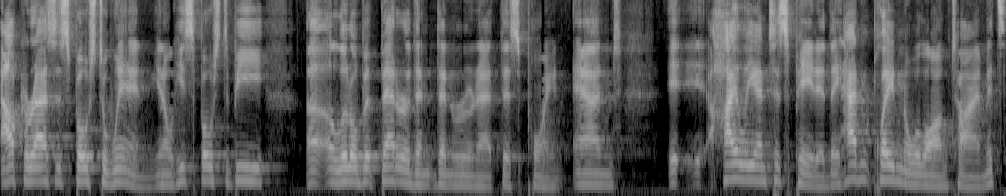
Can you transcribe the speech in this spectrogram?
Alcaraz is supposed to win. You know, he's supposed to be a, a little bit better than than Rune at this point, and it, it, highly anticipated. They hadn't played in a long time. It's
